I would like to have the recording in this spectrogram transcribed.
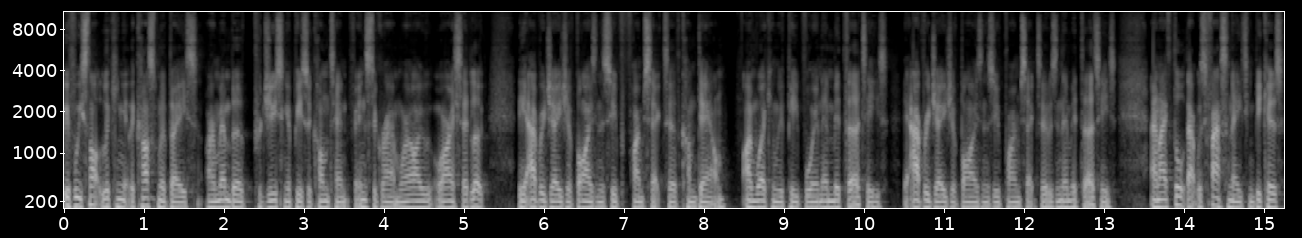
if we start looking at the customer base, I remember producing a piece of content for Instagram where I where I said, look, the average age of buyers in the super prime sector have come down. I'm working with people in their mid 30s. The average age of buyers in the super prime sector is in their mid 30s. And I thought that was fascinating because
